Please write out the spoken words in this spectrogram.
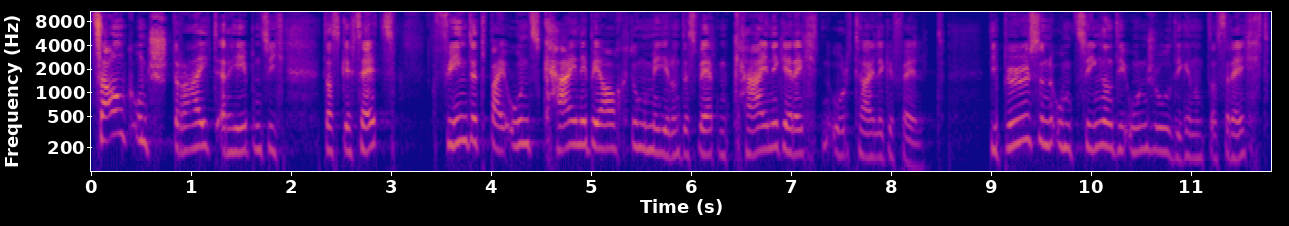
Zank und Streit erheben sich. Das Gesetz findet bei uns keine Beachtung mehr und es werden keine gerechten Urteile gefällt. Die Bösen umzingeln die Unschuldigen und das Recht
